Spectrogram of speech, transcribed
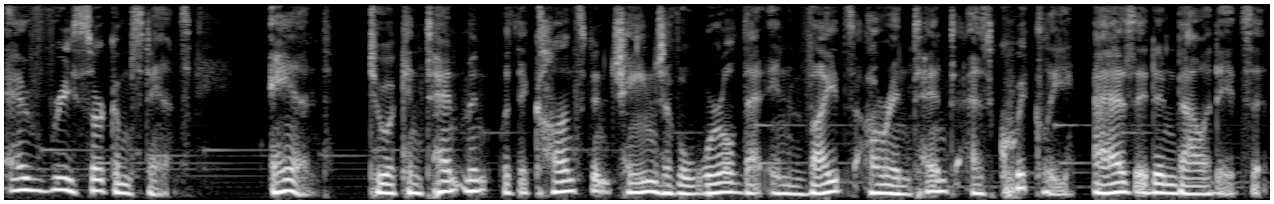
every circumstance and to a contentment with the constant change of a world that invites our intent as quickly as it invalidates it.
